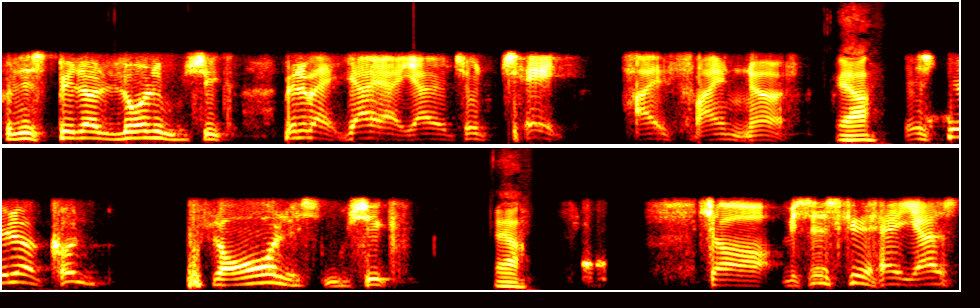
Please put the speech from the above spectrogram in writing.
for det spiller lortemusik. Ved du hvad? Jeg er, jeg er total high-fi nørd. Ja. Jeg spiller kun flawless musik. Ja. Så hvis jeg skal have jeres,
